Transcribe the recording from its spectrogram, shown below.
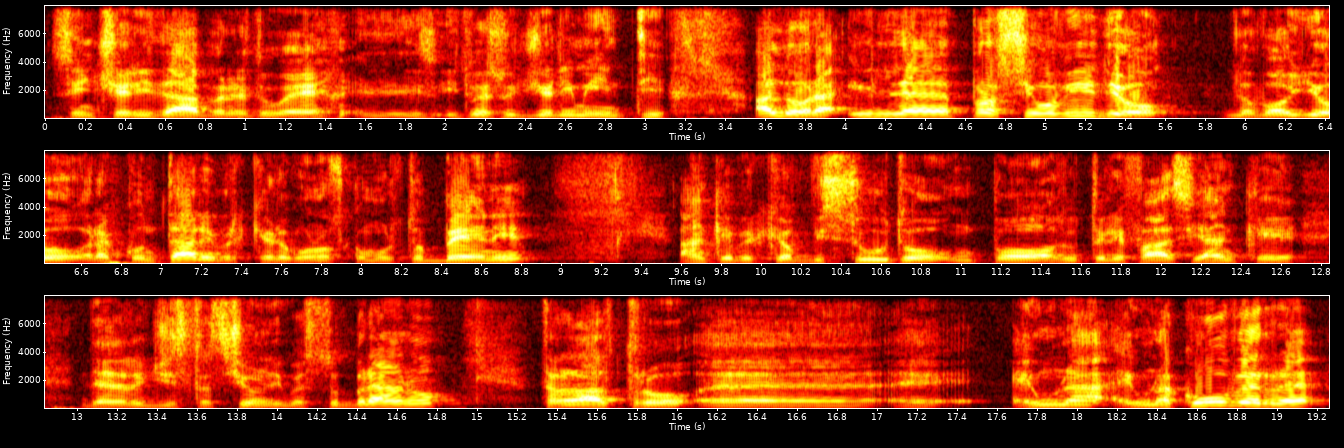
sincerità, per tue, i, i tuoi suggerimenti. Allora, il prossimo video lo voglio raccontare perché lo conosco molto bene anche perché ho vissuto un po' tutte le fasi anche della registrazione di questo brano. Tra l'altro eh, è, una, è, una, cover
